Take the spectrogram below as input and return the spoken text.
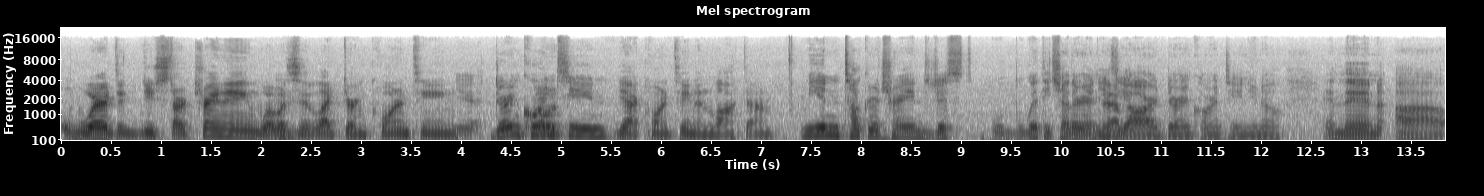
where did you start training? What was Mm. it like during quarantine? Yeah, during quarantine, Yeah, quarantine and lockdown. me and Tucker trained just with each other in his Yeah. yard during quarantine, you know. And then uh,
